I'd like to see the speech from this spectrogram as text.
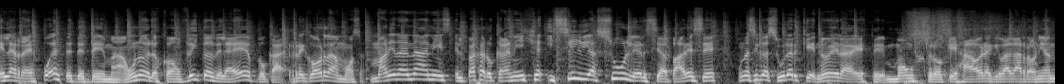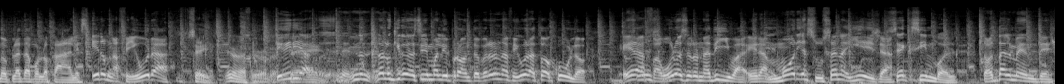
es la respuesta a este tema, uno de los conflictos de la época. Recordamos, Mariana Nanis, el pájaro canigia y Silvia Zuller se aparece. Una Silvia Zuller que no era este monstruo que es ahora que va agarroneando plata por los canales. Era una figura. Sí, era una figura. Te diría, no, no lo quiero decir mal y pronto, pero era una figura todo culo. Era fabulosa, era una diva. Era Moria, Susana y ella. Sex symbol. Totalmente.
